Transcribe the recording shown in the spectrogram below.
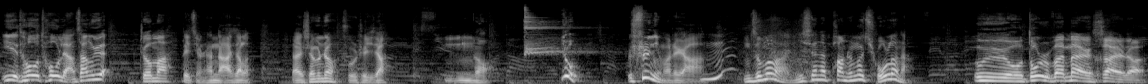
一偷偷两三个月，知道吗？被警察拿下了。来，身份证出示一下。嗯呐，哟，是你吗？这个？嗯，你怎么了？你现在胖成个球了呢？哎呦，都是外卖害的。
